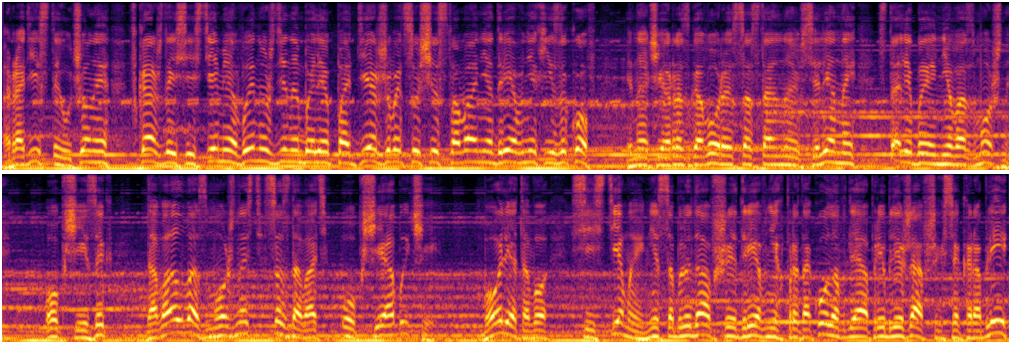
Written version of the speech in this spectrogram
Радисты и ученые в каждой системе вынуждены были поддерживать существование древних языков – иначе разговоры с остальной Вселенной стали бы невозможны. Общий язык давал возможность создавать общие обычаи. Более того, системы, не соблюдавшие древних протоколов для приближавшихся кораблей,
